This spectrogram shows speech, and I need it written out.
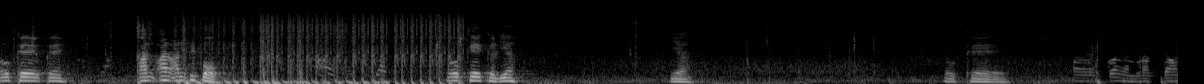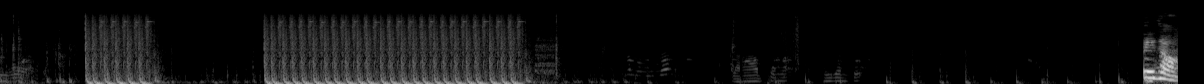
okay okay un un un people. Okay clear yeah Ok. Có nhà một trong đúng không ạ? Đi rồi.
